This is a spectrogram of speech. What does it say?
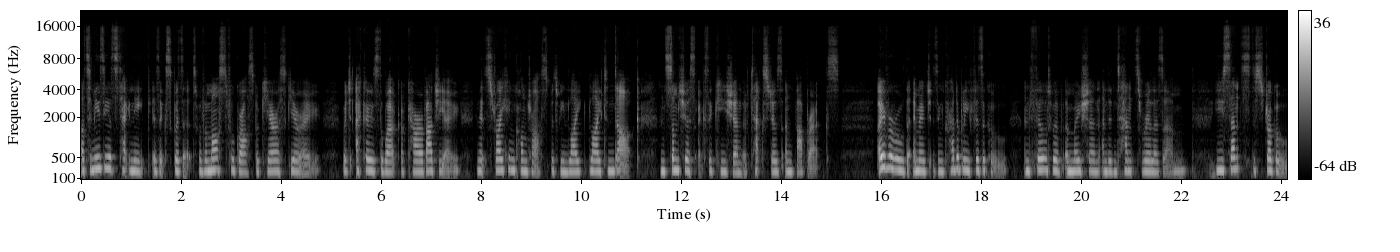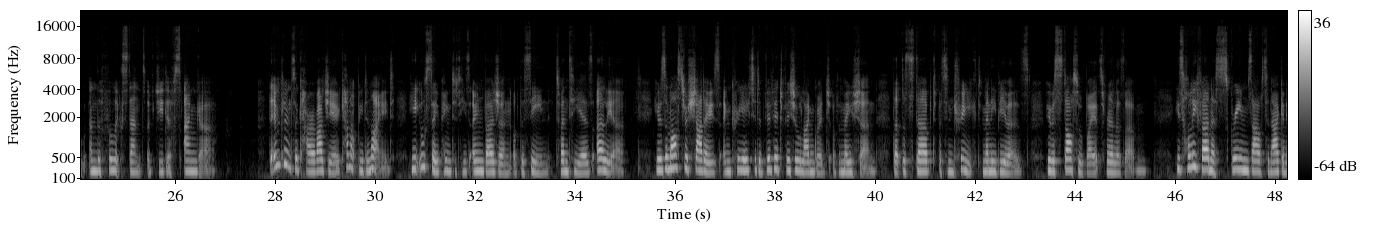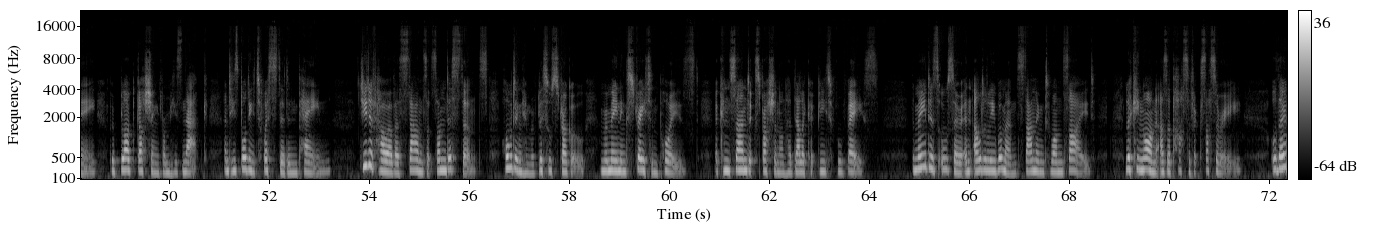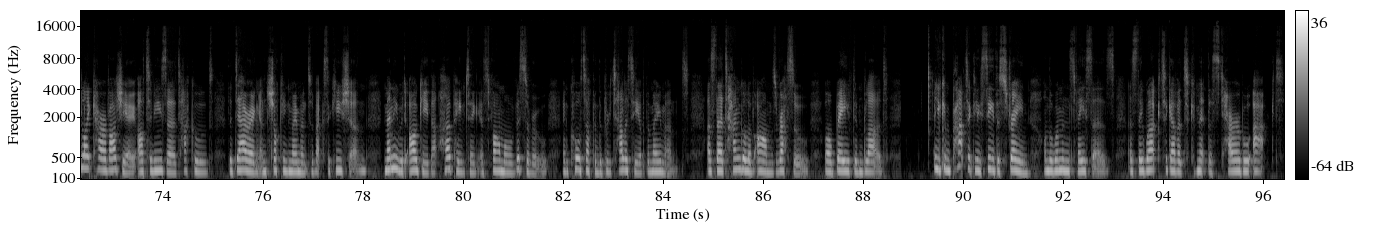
Artemisia's technique is exquisite, with a masterful grasp of chiaroscuro, which echoes the work of Caravaggio in its striking contrast between light, light and dark and sumptuous execution of textures and fabrics. Overall, the image is incredibly physical and filled with emotion and intense realism. You sense the struggle and the full extent of Judith's anger. The influence of Caravaggio cannot be denied. He also painted his own version of the scene 20 years earlier. He was a master of shadows and created a vivid visual language of emotion that disturbed but intrigued many viewers who were startled by its realism. His Holofernes screams out in agony, with blood gushing from his neck, and his body twisted in pain. Judith, however, stands at some distance, holding him with little struggle and remaining straight and poised, a concerned expression on her delicate, beautiful face. The maid is also an elderly woman standing to one side, looking on as a passive accessory. Although, like Caravaggio, Artemisia tackled the daring and shocking moment of execution, many would argue that her painting is far more visceral and caught up in the brutality of the moment, as their tangle of arms wrestle while bathed in blood. You can practically see the strain on the women's faces as they work together to commit this terrible act.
